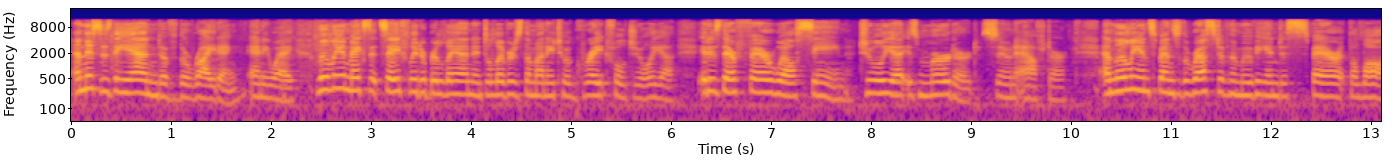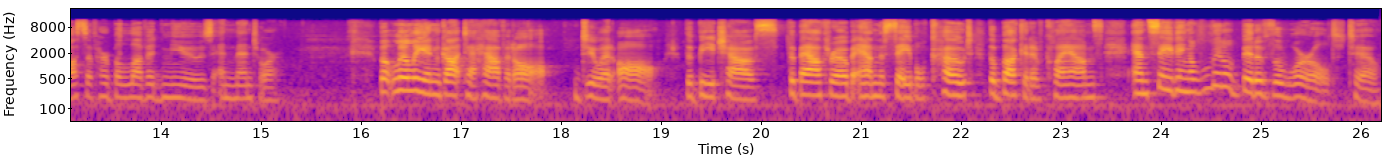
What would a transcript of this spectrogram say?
And this is the end of the writing, anyway. Lillian makes it safely to Berlin and delivers the money to a grateful Julia. It is their farewell scene. Julia is murdered soon after. And Lillian spends the rest of the movie in despair at the loss of her beloved muse and mentor. But Lillian got to have it all, do it all. The beach house, the bathrobe and the sable coat, the bucket of clams, and saving a little bit of the world, too.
